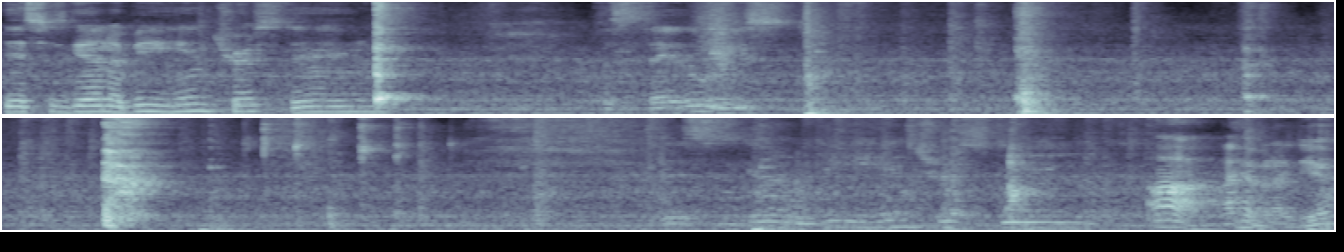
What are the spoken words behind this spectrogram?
This is gonna be interesting, to say the least. This is gonna be interesting. Ah, I have an idea.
